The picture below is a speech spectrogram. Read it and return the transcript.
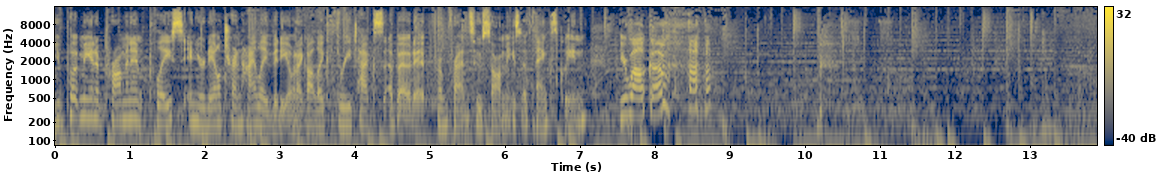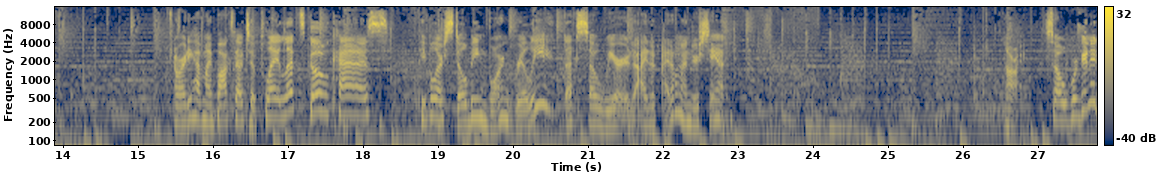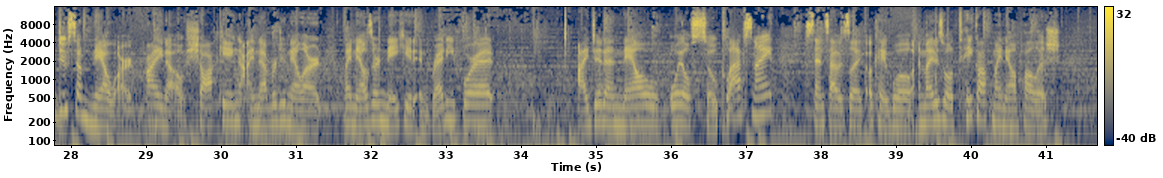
You put me in a prominent place in your nail trend highlight video, and I got like three texts about it from friends who saw me. So thanks, Queen. You're welcome. I already have my box out to play. Let's go, Cass. People are still being born? Really? That's so weird. I, I don't understand. So we're gonna do some nail art. I know, shocking. I never do nail art. My nails are naked and ready for it. I did a nail oil soak last night since I was like, okay, well, I might as well take off my nail polish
